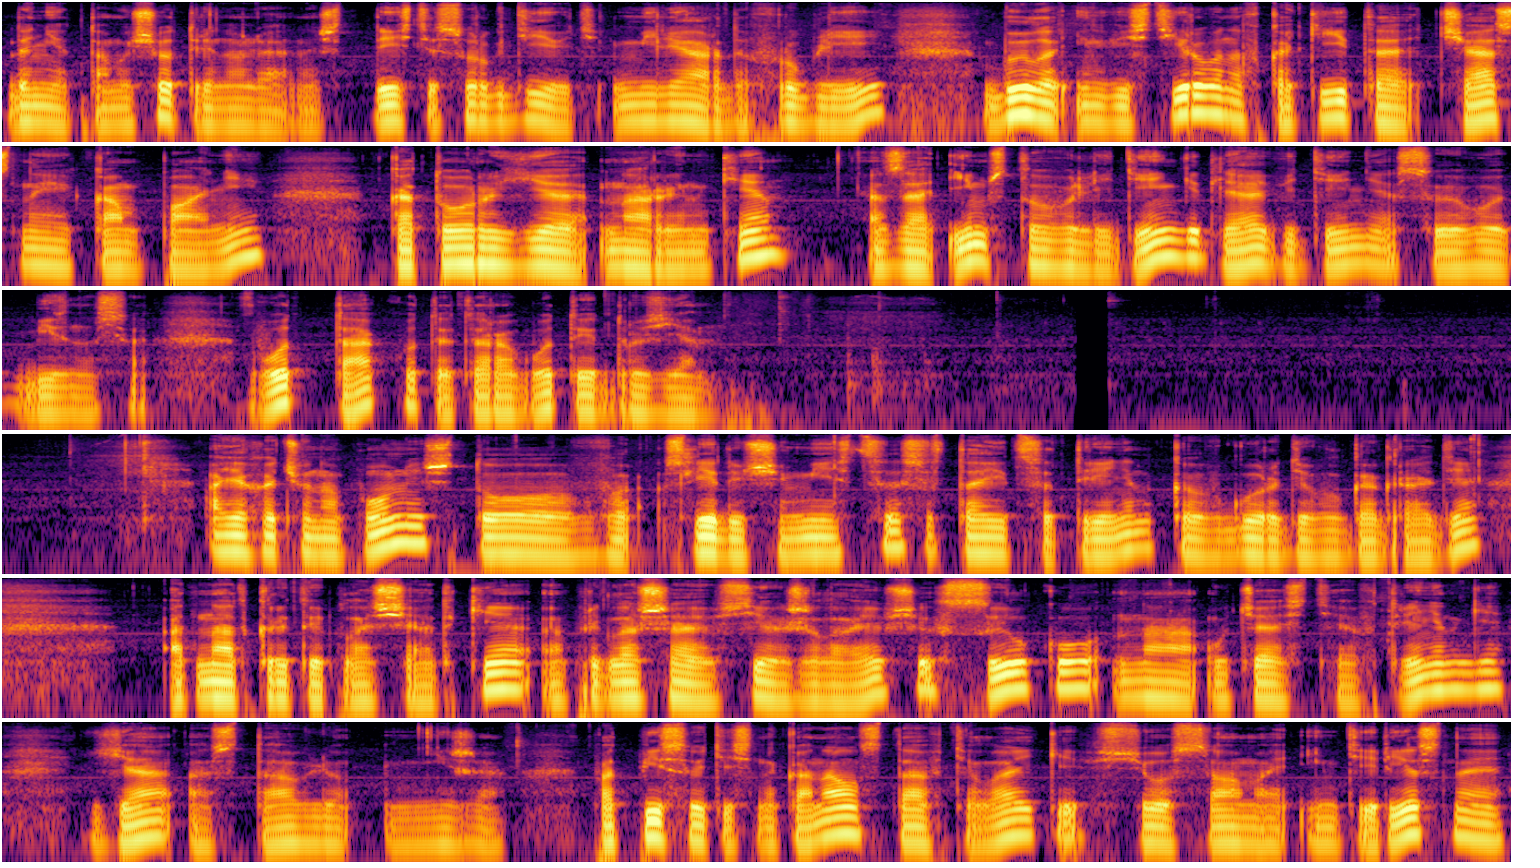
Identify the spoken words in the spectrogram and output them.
Да нет, там еще 3 нуля. Значит, 249 миллиардов рублей было инвестировано в какие-то частные компании, которые на рынке а заимствовали деньги для ведения своего бизнеса. Вот так вот это работает, друзья. А я хочу напомнить, что в следующем месяце состоится тренинг в городе Волгограде одна открытой площадке. Приглашаю всех желающих. Ссылку на участие в тренинге я оставлю ниже. Подписывайтесь на канал, ставьте лайки. Все самое интересное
